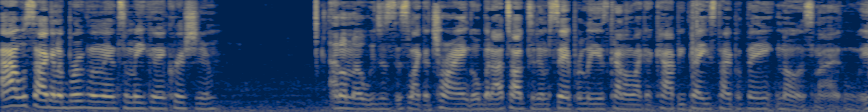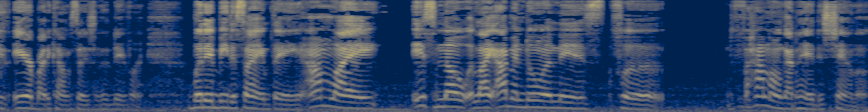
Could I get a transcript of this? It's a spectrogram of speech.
I was talking to Brooklyn and Tamika and Christian. I don't know. We just it's like a triangle, but I talk to them separately. It's kind of like a copy paste type of thing. No, it's not. Everybody conversation is different, but it'd be the same thing. I'm like, it's no like I've been doing this for for how long? I had this channel.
